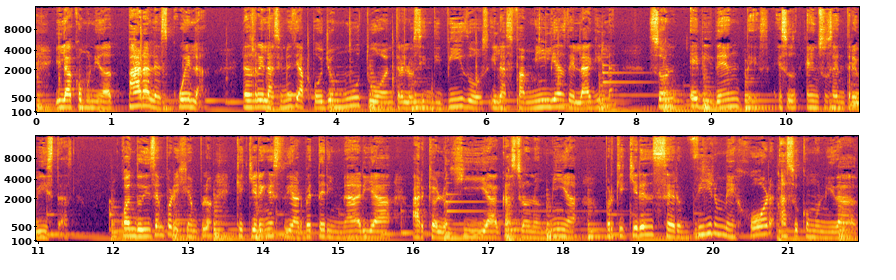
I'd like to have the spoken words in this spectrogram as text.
y la comunidad para la escuela. Las relaciones de apoyo mutuo entre los individuos y las familias del águila son evidentes en sus entrevistas. Cuando dicen, por ejemplo, que quieren estudiar veterinaria, arqueología, gastronomía, porque quieren servir mejor a su comunidad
